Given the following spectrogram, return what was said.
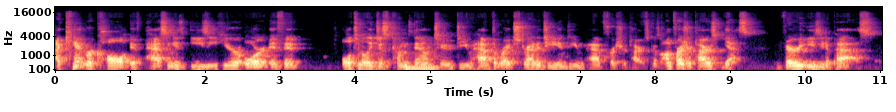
I can't recall if passing is easy here or if it ultimately just comes down to do you have the right strategy and do you have fresher tires? Because on fresher tires, yes, very easy to pass.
